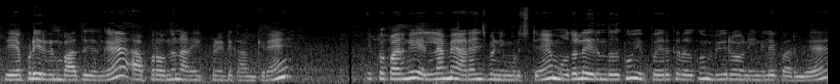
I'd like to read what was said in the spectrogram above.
இது எப்படி இருக்குன்னு பார்த்துக்கோங்க. அப்புறம் வந்து நான் நீட் பண்ணிவிட்டு காமிக்கிறேன். இப்போ பாருங்கள் எல்லாமே அரேஞ்ச் பண்ணி முடிச்சிட்டேன். முதல்ல இருந்ததுக்கும் இப்போ இருக்கிறதுக்கும் பீரோ நீங்களே பாருங்கள்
